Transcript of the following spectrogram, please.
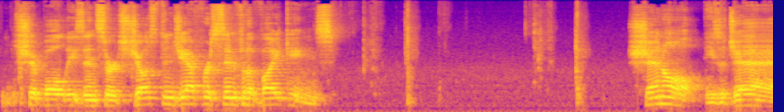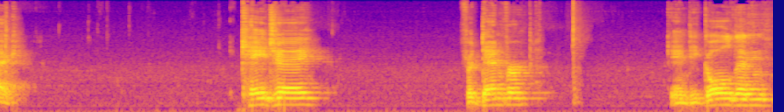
We'll ship all these inserts. Justin Jefferson for the Vikings. Shenault, he's a Jag. KJ for Denver. Gandy Golden.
